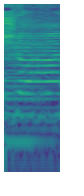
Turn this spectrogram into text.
wish I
